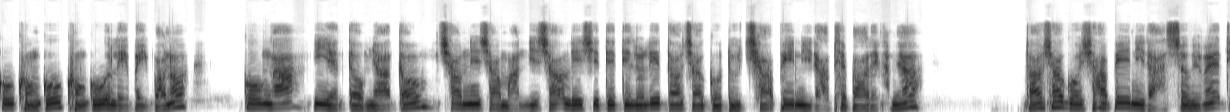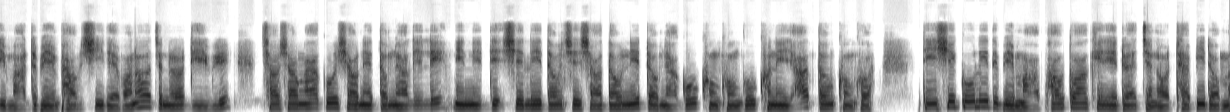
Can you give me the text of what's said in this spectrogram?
9ခွန်9ခွန်9အလေးပိတ်ဗောနော်9 5ပြီးရင်3များ3 6နှစ်6မှာနှစ်6လေးရှိတဲ့ဒီလိုလေးတောက်6ကိုတူချပေးနေတာဖြစ်ပါတယ်ခင်ဗျာ တောက်လျှောက်ကိုရှားပေးနေတာဆိုပေမဲ့ဒီမှာတပင်ဖောက်ရှိတယ်ဗောနော်ကျွန်တော်တို့ဒီ6659ရှောင်းနဲ့3လေးလေး2 2 1 843 863 2တုံမြ9ခွန်ခွန်9 900 3ခွန်ခွန်ဒီ89လေးတပင်မှာဖောက်သွားခဲ့တဲ့အတွက်ကျွန်တော်ထပ်ပြီးတော့မ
